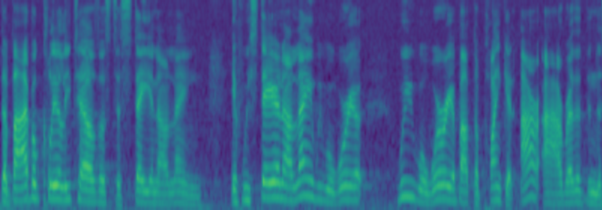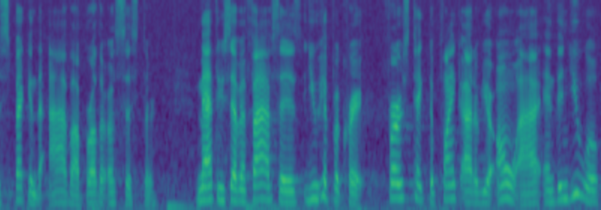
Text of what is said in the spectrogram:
The Bible clearly tells us to stay in our lane. If we stay in our lane, we will worry we will worry about the plank in our eye rather than the speck in the eye of our brother or sister. Matthew 7 5 says, You hypocrite, first take the plank out of your own eye, and then you will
